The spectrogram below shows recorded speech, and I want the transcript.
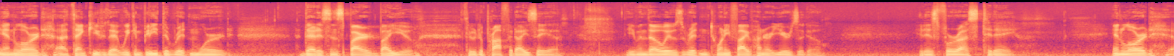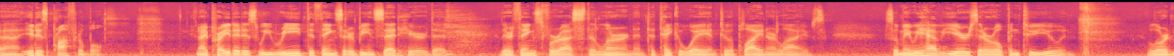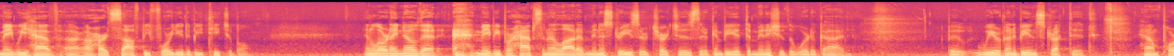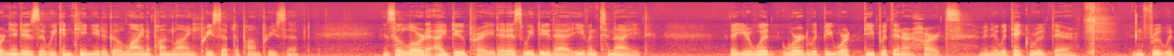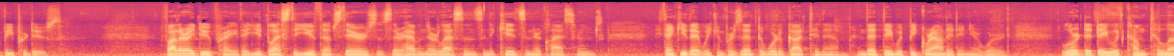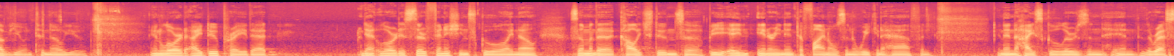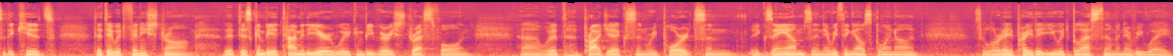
And Lord, uh, thank you that we can read the written word that is inspired by you through the prophet Isaiah, even though it was written 2,500 years ago. It is for us today. And Lord, uh, it is profitable. And I pray that as we read the things that are being said here, that there are things for us to learn and to take away and to apply in our lives. So may we have ears that are open to you, and Lord, may we have our, hearts soft before you to be teachable. And Lord, I know that maybe perhaps in a lot of ministries or churches there can be a diminish of the Word of God. But we are going to be instructed how important it is that we continue to go line upon line, precept upon precept. And so, Lord, I do pray that as we do that, even tonight, that your word would be worked deep within our hearts and it would take root there and fruit would be produced. Father, I do pray that you'd bless the youth upstairs as they're having their lessons and the kids in their classrooms. Thank you that we can present the Word of God to them and that they would be grounded in your Word. Lord, that they would come to love you and to know you. And Lord, I do pray that that Lord, as they're finishing school, I know some of the college students uh, be in, entering into finals in a week and a half, and and then the high schoolers and, and the rest of the kids, that they would finish strong, that this can be a time of the year where it can be very stressful and uh, with projects and reports and exams and everything else going on. So, Lord, I pray that you would bless them in every way,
